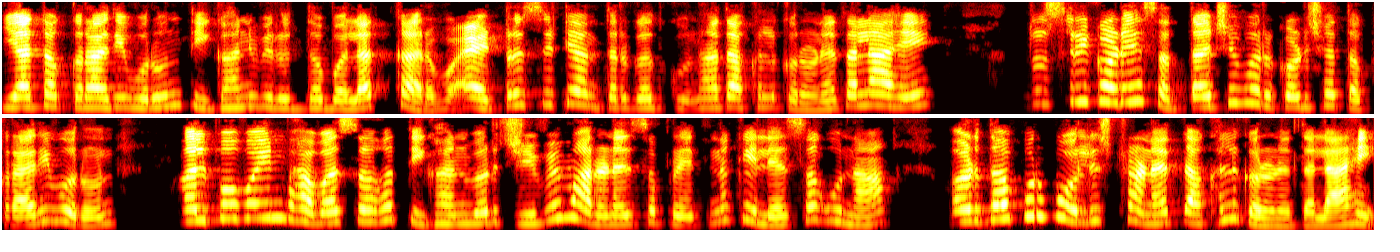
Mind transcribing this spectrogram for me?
या तक्रारीवरून तिघांविरुद्ध बलात्कार व अॅट्रॉसिटी अंतर्गत गुन्हा दाखल करण्यात आला आहे. दुसरीकडे सत्ताजी भरकडच्या तक्रारीवरून अल्पवयीन भावासह तिघांवर जीवे मारण्याचा प्रयत्न केल्याचा गुन्हा अर्धापूर पोलीस ठाण्यात दाखल करण्यात आला आहे.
